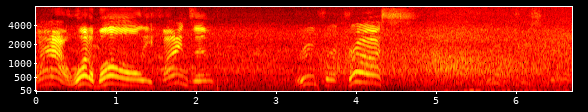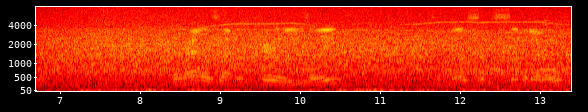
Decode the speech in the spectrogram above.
Wow, what a ball! He finds him. Room for a cross. Corrals that one fairly easily. Nelson Semedo.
